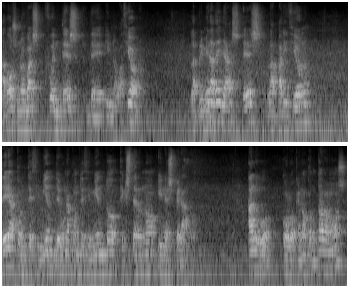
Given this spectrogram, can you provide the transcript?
a dos nuevas fuentes de innovación. La primera de ellas es la aparición de, acontecimiento, de un acontecimiento externo inesperado, algo con lo que no contábamos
